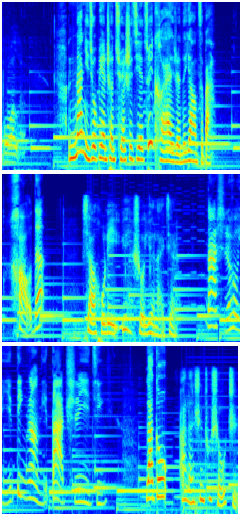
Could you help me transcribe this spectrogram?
多了，那你就变成全世界最可爱人的样子吧。好的，小狐狸越说越来劲儿。那时候一定让你大吃一惊。拉钩，阿兰伸出手指，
